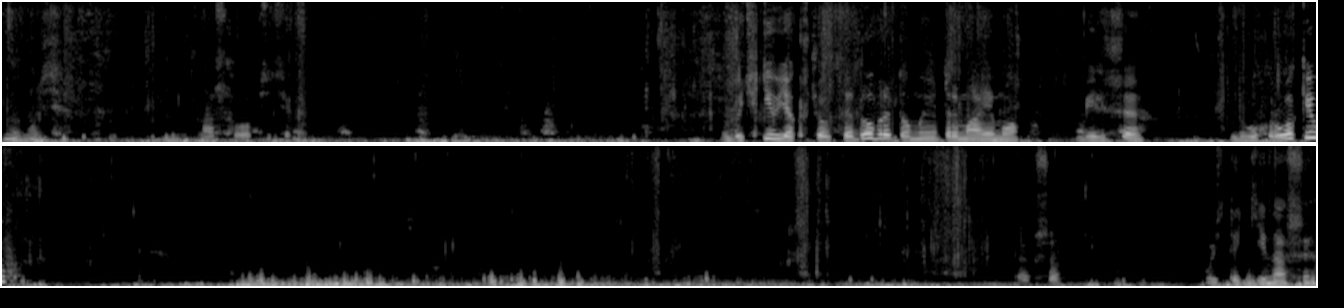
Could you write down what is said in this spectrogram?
Ну, ось наш хлопчик. Бичків, якщо все добре, то ми тримаємо більше двох років. Так що ось такі наші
